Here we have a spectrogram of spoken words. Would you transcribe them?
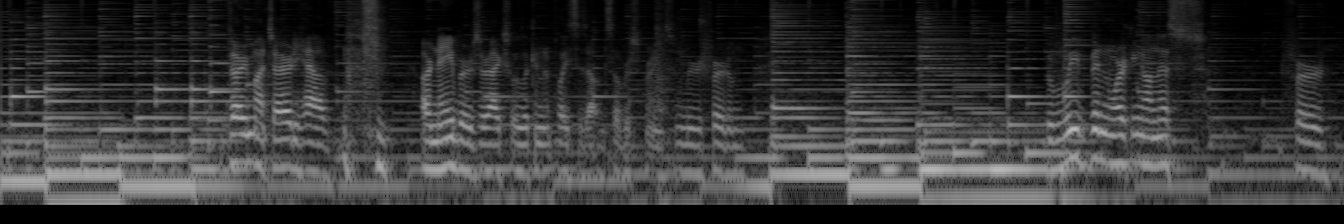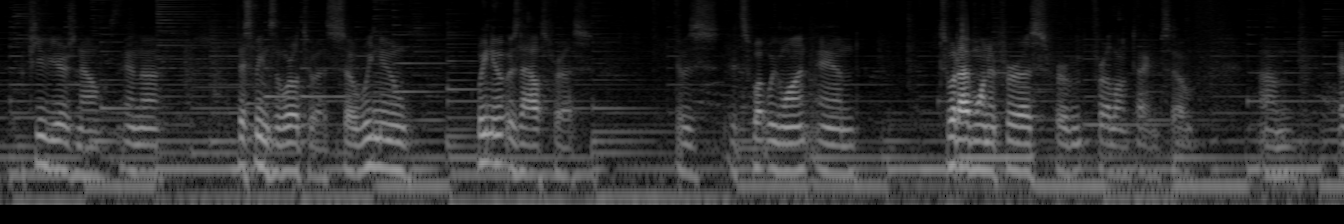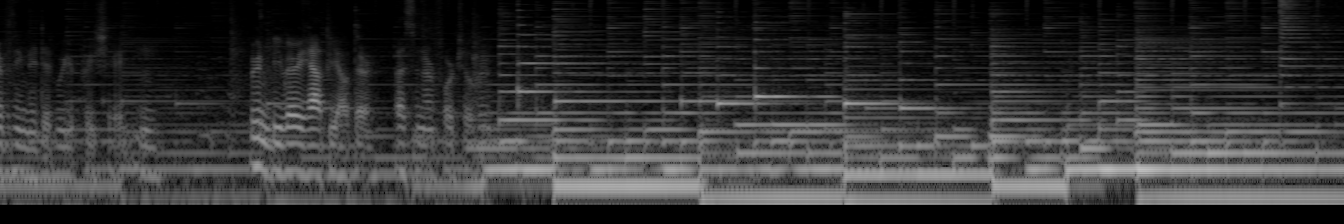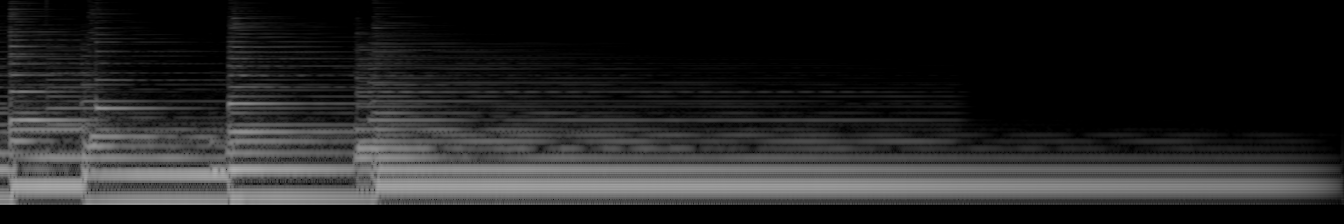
Very much, I already have. Our neighbors are actually looking at places out in Silver Springs and we referred them. We've been working on this for a few years now and uh, this means the world to us. So we knew, we knew it was the house for us. It was, it's what we want and it's what I've wanted for us for, for a long time. So um, everything they did we appreciate and we're going to be very happy out there, us and our four children.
